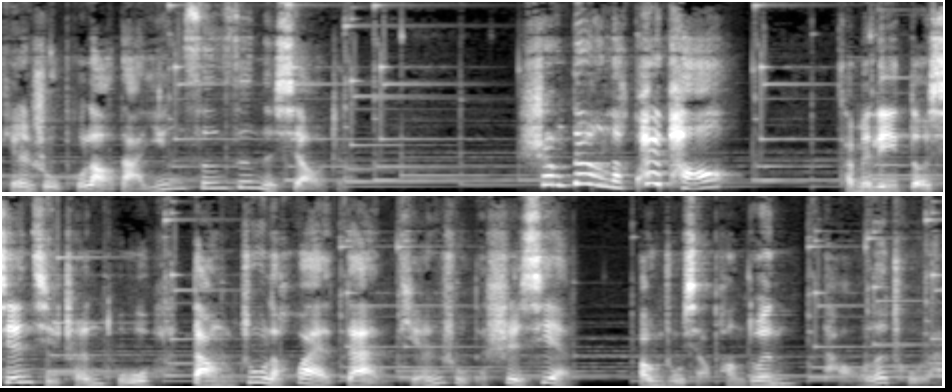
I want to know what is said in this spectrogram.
田鼠普老大阴森森地笑着。“上当了，快跑！”卡梅利多掀起尘土，挡住了坏蛋田鼠的视线，帮助小胖墩逃了出来。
